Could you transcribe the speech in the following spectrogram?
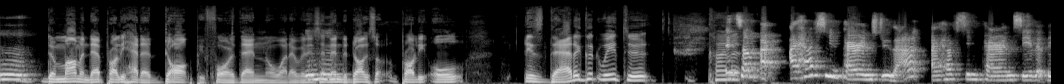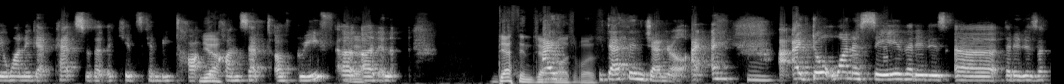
mm. the mom and dad probably had a dog before then or whatever it is, mm-hmm. and then mm-hmm. the dog is probably old. Is that a good way to kind of? I, I have seen parents do that. I have seen parents say that they want to get pets so that the kids can be taught yeah. the concept of grief. Uh, yeah. uh, and death in general, I, I, suppose. Death in general. I I, mm. I don't want to say that it is a that it is a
